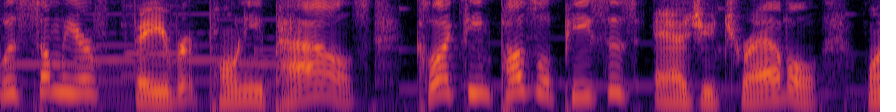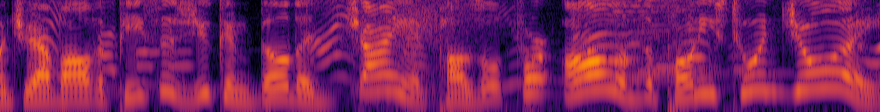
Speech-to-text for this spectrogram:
with some of your favorite pony pals, collecting puzzle pieces as you travel. Once you have all the pieces, you can build a giant puzzle for all of the ponies to enjoy!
